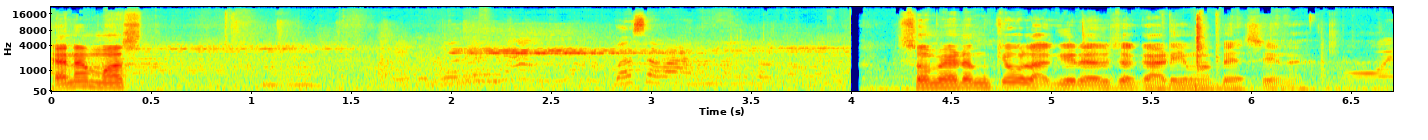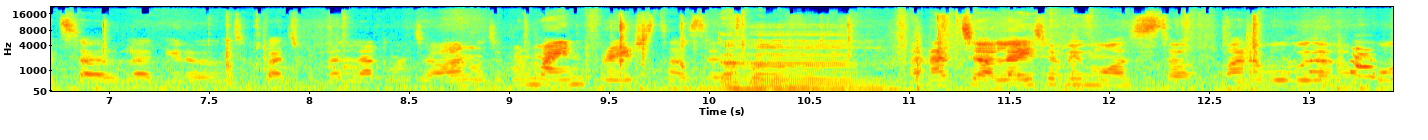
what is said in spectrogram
છે ને મસ્ત? સો મેડમ કેવું લાગી રહ્યું છે ગાડીમાં બેસીને? બહુ જ સારું લાગી રહ્યું છે. પાછું કલાકમાં જવાનું છે પણ માઇન્ડ ફ્રેશ થશે. અને ચલાય છે બી મસ્ત. અને બહુ બધા લોકો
